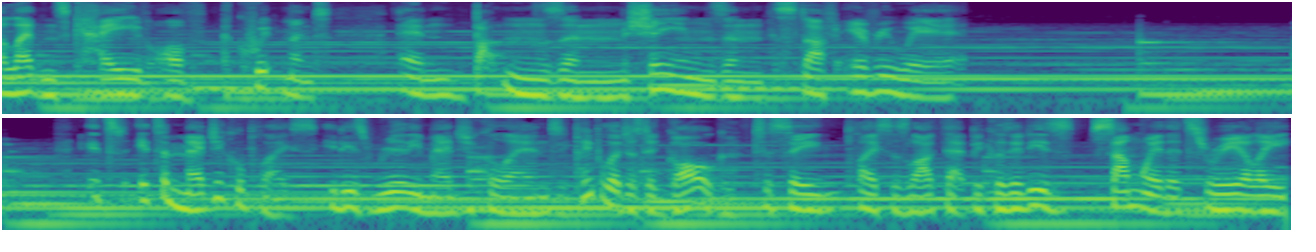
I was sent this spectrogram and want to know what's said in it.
Aladdin's cave of equipment and buttons and machines and stuff everywhere. It's it's a magical place. It is really magical, and people are just agog to see places like that because it is somewhere that's really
